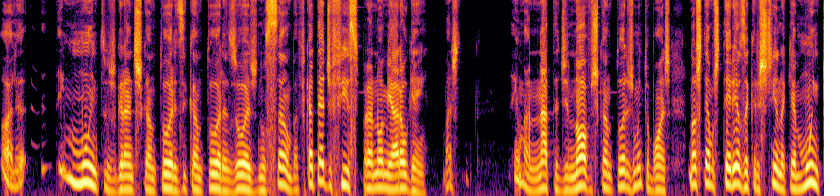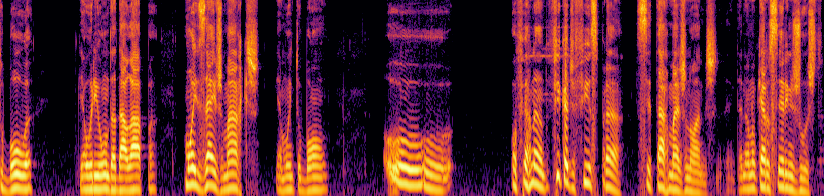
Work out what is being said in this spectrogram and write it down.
Olha, tem muitos grandes cantores e cantoras hoje no samba. Fica até difícil para nomear alguém, mas tem uma nata de novos cantores muito bons. Nós temos Tereza Cristina, que é muito boa, que é oriunda da Lapa. Moisés Marques, que é muito bom. O Ô, Fernando, fica difícil para citar mais nomes, entendeu? Eu não quero ser injusto.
